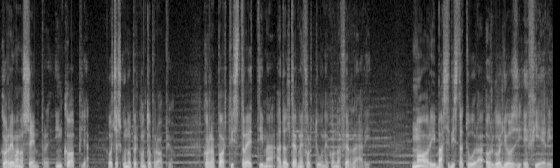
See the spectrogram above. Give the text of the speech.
Correvano sempre, in coppia o ciascuno per conto proprio, con rapporti stretti ma ad alterne fortune con la Ferrari. Mori, bassi di statura, orgogliosi e fieri.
